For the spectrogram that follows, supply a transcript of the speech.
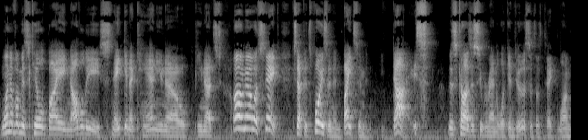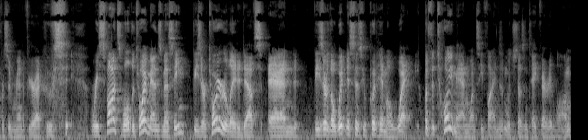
One of them is killed by a novelty snake in a can, you know, peanuts. Oh no, a snake! Except it's poison and bites him and he dies. This causes Superman to look into this. It doesn't take long for Superman to figure out who's responsible. The toy man's missing. These are toy-related deaths, and these are the witnesses who put him away. But the toy man, once he finds him, which doesn't take very long,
